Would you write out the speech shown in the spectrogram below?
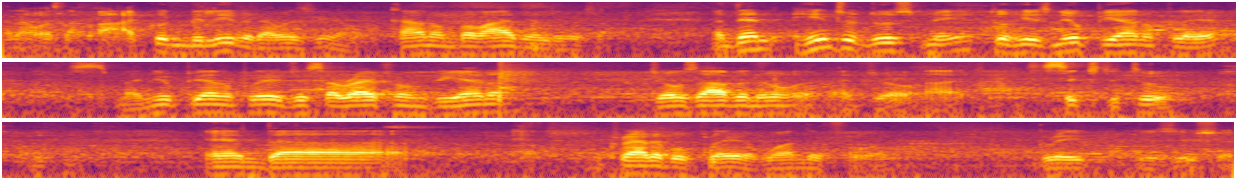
And I was like, wow, I couldn't believe it. I was, you know, Adderley was like. And then he introduced me to his new piano player. My new piano player just arrived from Vienna, Joe Zawinul at Joe, uh, 62. And uh, incredible player, wonderful, great musician.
